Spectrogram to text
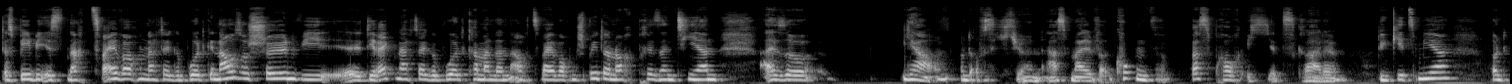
Das Baby ist nach zwei Wochen nach der Geburt genauso schön wie äh, direkt nach der Geburt kann man dann auch zwei Wochen später noch präsentieren. Also ja, und, und auf sich hören. Erstmal gucken, was brauche ich jetzt gerade? Wie geht's mir? Und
